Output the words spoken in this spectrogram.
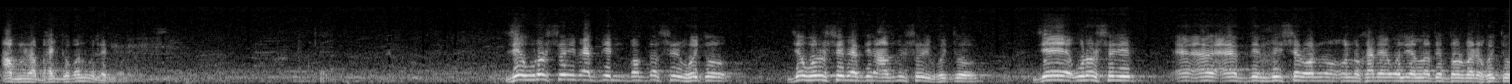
আপনারা ভাগ্যবান বলেন মনে যে উরস শরীফ একদিন বগদাদ শরীফ হইতো যে উরস শরীফ একদিন আজমির শরীফ হইতো যে উরস শরীফ একদিন বিশ্বের অন্য অন্যখানে অলি আল্লাহদের দরবারে হইতো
